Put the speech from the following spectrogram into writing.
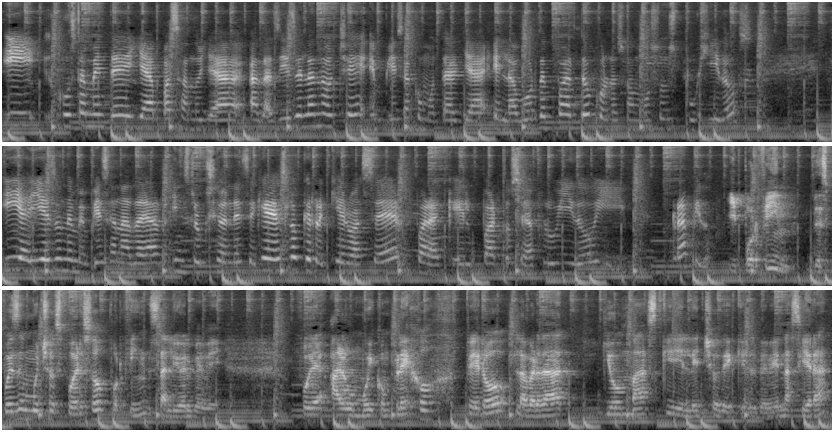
y justamente ya pasando ya a las 10 de la noche empieza como tal ya el labor de parto con los famosos pujidos y ahí es donde me empiezan a dar instrucciones de qué es lo que requiero hacer para que el parto sea fluido y rápido. Y por fin, después de mucho esfuerzo, por fin salió el bebé. Fue algo muy complejo, pero la verdad yo más que el hecho de que el bebé naciera,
